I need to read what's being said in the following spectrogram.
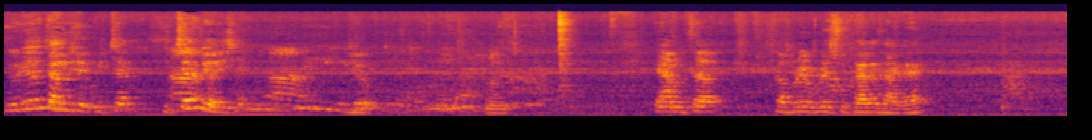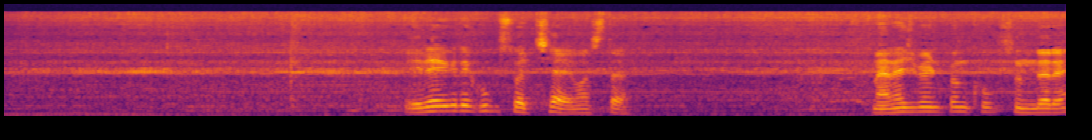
વિડીયો ચાલુ છે પિક્ચર પિક્ચર બી હોય છે જો हम्म. हे आमचं कपडे वपडे सुकायला जागा आहे एरिया वगैरे खूप स्वच्छ आहे मस्त मॅनेजमेंट पण खूप सुंदर आहे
